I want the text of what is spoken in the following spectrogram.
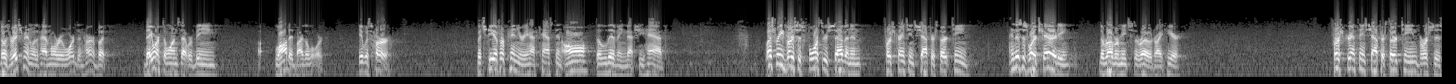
those rich men would have had more reward than her, but they weren't the ones that were being lauded by the Lord. It was her. But she of her penury hath cast in all the living that she had. Let's read verses 4 through 7 in 1 Corinthians chapter 13. And this is where charity, the rubber meets the road, right here. 1 Corinthians chapter 13, verses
